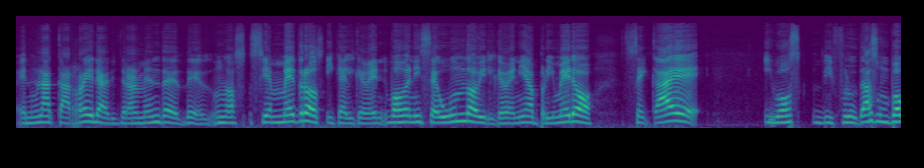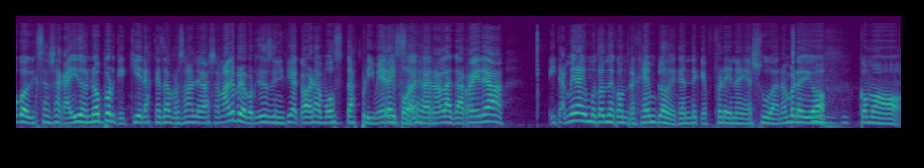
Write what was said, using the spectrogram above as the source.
en una carrera, literalmente, de unos 100 metros y que el que ven- vos venís segundo y el que venía primero se cae y vos disfrutás un poco de que se haya caído, no porque quieras que a esa persona le vaya mal, pero porque eso significa que ahora vos estás primera y podés ganar la carrera. Y también hay un montón de contraejemplos de gente que frena y ayuda, ¿no? Pero digo, como...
